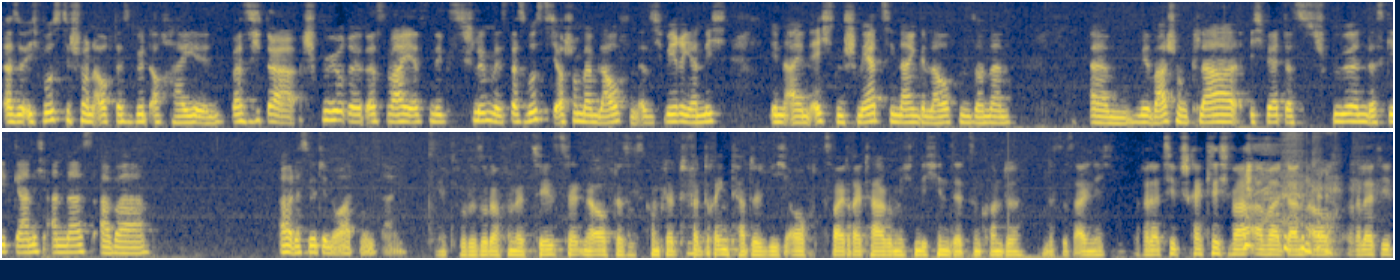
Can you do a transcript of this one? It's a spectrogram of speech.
also ich wusste schon auch, das wird auch heilen, was ich da spüre. Das war jetzt nichts Schlimmes. Das wusste ich auch schon beim Laufen. Also ich wäre ja nicht in einen echten Schmerz hineingelaufen, sondern ähm, mir war schon klar, ich werde das spüren, das geht gar nicht anders, aber, aber das wird in Ordnung sein. Jetzt, wo du so davon erzählst, fällt mir auf, dass ich es komplett verdrängt hatte, wie ich auch zwei, drei Tage mich nicht hinsetzen konnte. Und dass das eigentlich relativ schrecklich war, aber dann auch relativ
